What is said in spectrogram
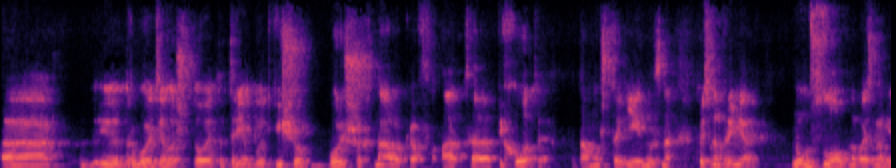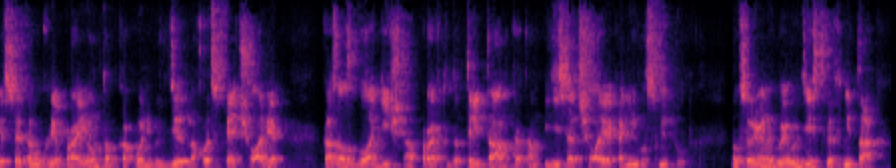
А, другое дело, что это требует еще больших навыков от э, пехоты, потому что ей нужно... То есть, например, ну, условно возьмем, если это укрепрайон там какой-нибудь, где находится 5 человек, казалось бы логично, отправь туда 3 танка, там 50 человек, они его сметут. Но в современных боевых действиях не так.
